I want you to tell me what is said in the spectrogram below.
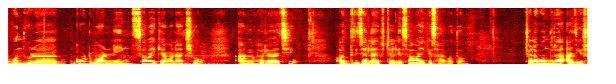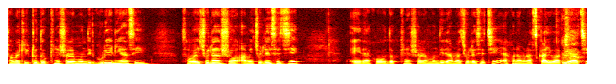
বন্ধুরা, গুড মর্নিং। সবাই কেমন আছো? আমি ভালো আছি। অদ্রিজা লাইফস্টাইলে সবাইকে স্বাগত। চলো বন্ধুরা, আজকে সবাইকে একটু দক্ষিণেশ্বরের মন্দির ঘুরিয়ে নিয়ে আসি। সবাই চলে আসো, আমি চলে এসেছি। এই দেখো, দক্ষিণেশ্বরের মন্দিরে আমরা চলে এসেছি। এখন আমরা স্কাই ওয়াকে আছি।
